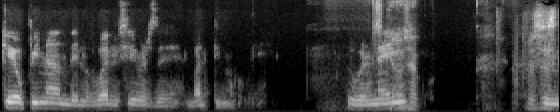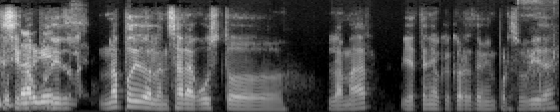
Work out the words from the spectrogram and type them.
qué opinan de los wide receivers de Baltimore, güey? Es Duvernay, que no se- Pues es que si no ha, podido, no ha podido lanzar a gusto Lamar, y ha tenido que correr también por su vida.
